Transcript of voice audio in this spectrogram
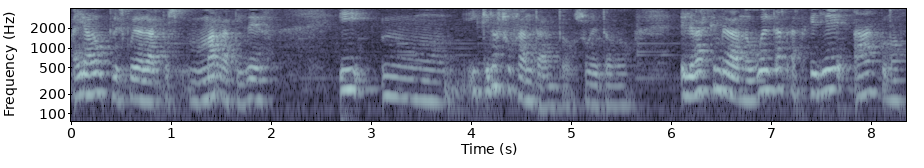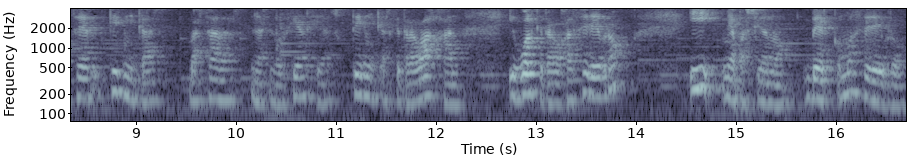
¿Hay algo que les pueda dar pues, más rapidez? Y, mm, y que no sufran tanto, sobre todo. Y le vas siempre dando vueltas hasta que llegue a conocer técnicas basadas en las neurociencias, técnicas que trabajan igual que trabaja el cerebro, y me apasionó ver cómo el cerebro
